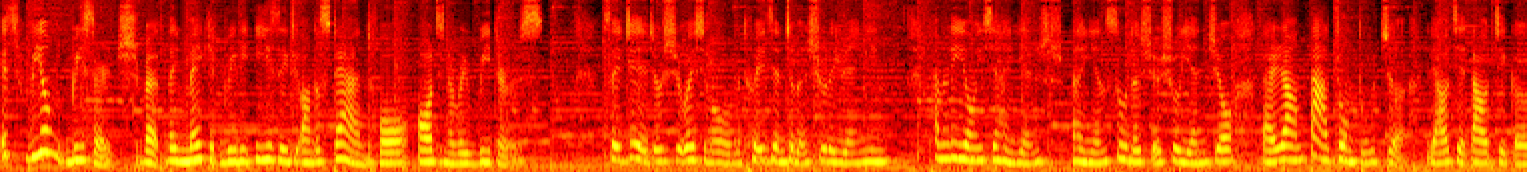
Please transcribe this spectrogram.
It's real research, but they make it really easy to understand for ordinary readers. 所以这也就是为什么我们推荐这本书的原因。他们利用一些很严很严肃的学术研究，来让大众读者了解到这个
